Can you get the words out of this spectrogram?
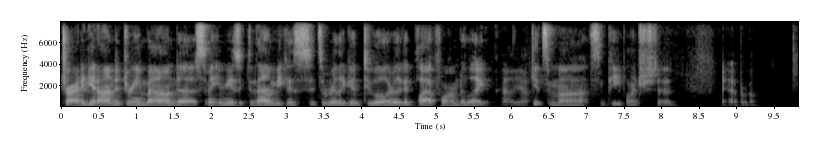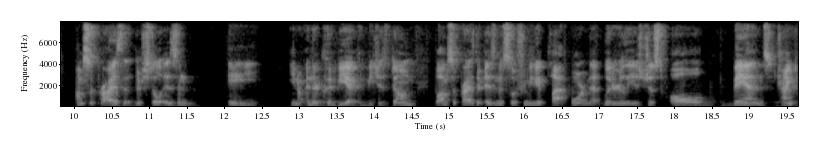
try to get on to Dreambound, uh, submit your music to them because it's a really good tool, a really good platform to like yeah. get some uh, some people interested. Yeah, bro. I'm surprised that there still isn't a, you know, and there could be, I could be just dumb, but I'm surprised there isn't a social media platform that literally is just all bands trying to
